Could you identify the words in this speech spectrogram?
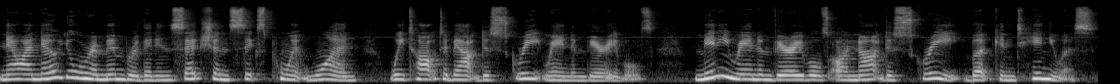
Now I know you'll remember that in section 6.1 we talked about discrete random variables. Many random variables are not discrete but continuous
